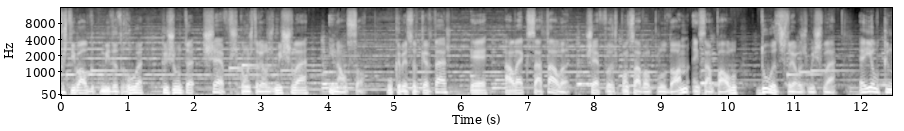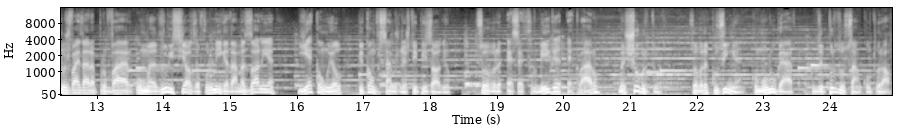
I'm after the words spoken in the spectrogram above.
festival de comida de rua que junta chefes com estrelas Michelin e não só. O cabeça de cartaz é Alex Atala, chefe responsável pelo DOM, em São Paulo, duas estrelas Michelin. É ele que nos vai dar a provar uma deliciosa formiga da Amazónia e é com ele que conversamos neste episódio. Sobre essa formiga, é claro, mas sobretudo sobre a cozinha como lugar de produção cultural.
